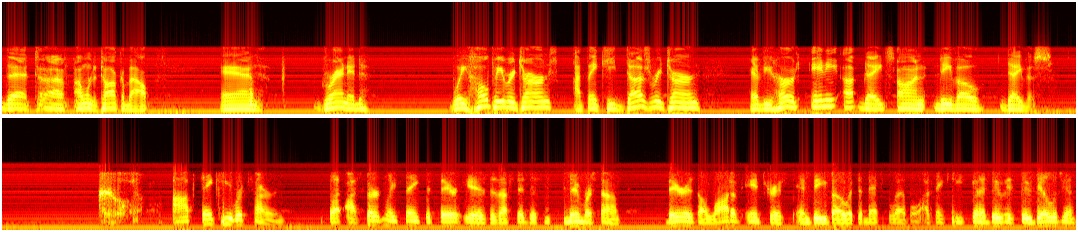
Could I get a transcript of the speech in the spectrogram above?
that uh, I want to talk about. And granted, we hope he returns. I think he does return. Have you heard any updates on Devo Davis? I think he returned, but I certainly think that there is, as I've said this numerous times, there is a lot of interest in Devo at the next level. I think he's going to do his due diligence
